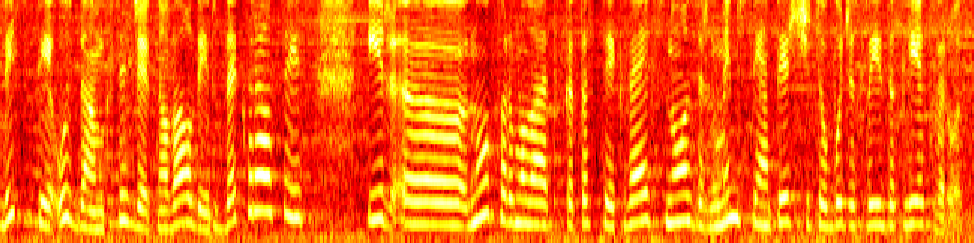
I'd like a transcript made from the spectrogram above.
visi tie uzdevumi, kas izriet no valdības deklarācijas, ir uh, noformulēti, ka tas tiek veikts nozara ministrijām piešķirto budžeta līdzekļu ietveros.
